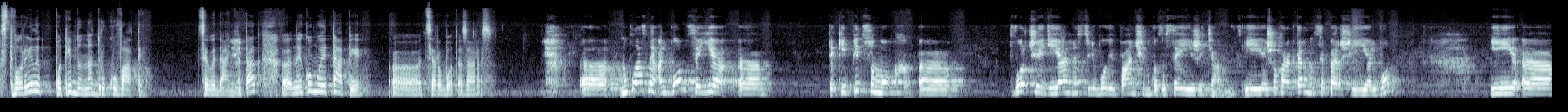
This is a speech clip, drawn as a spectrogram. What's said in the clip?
створили, потрібно надрукувати це видання. Так? Е, На якому етапі е, ця робота зараз? Е, Ну, власне, альбом це є е, такий підсумок е, творчої діяльності Любові Панченко за все її життя. І що характерно, це перший її альбом. І е,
